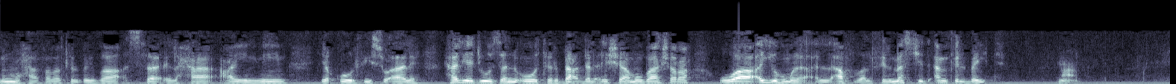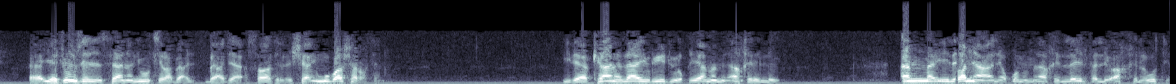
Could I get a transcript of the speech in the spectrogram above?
من محافظة البيضاء السائل حاء عين ميم يقول في سؤاله هل يجوز أن أوتر بعد العشاء مباشرة؟ وأيهما الأفضل في المسجد أم في البيت؟ نعم. آه، يجوز للإنسان أن يوتر بعد, بعد صلاة العشاء مباشرة. إذا كان لا يريد القيام من آخر الليل. أما إذا طمع أن يقوم من آخر الليل فليؤخر الوتر.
